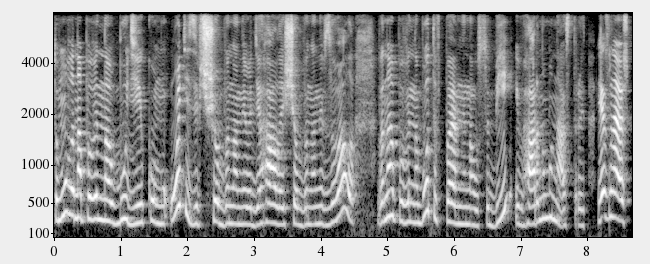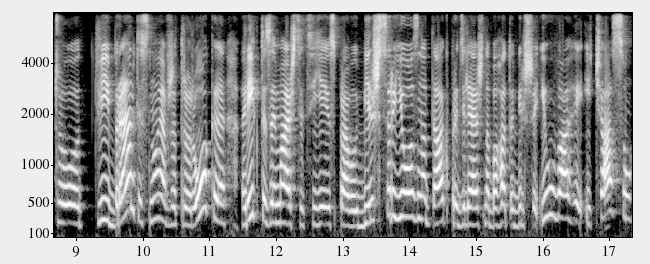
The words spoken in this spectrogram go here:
Тому вона повинна в будь-якому одязі, що б вона не одягала і що вона не взувала, вона повинна бути впевнена у собі і в гарному настрої. Я знаю, що твій бренд існує вже три роки. Рік ти займаєшся цією справою більш серйозно, так приділяєш набагато більше і уваги, і часу.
